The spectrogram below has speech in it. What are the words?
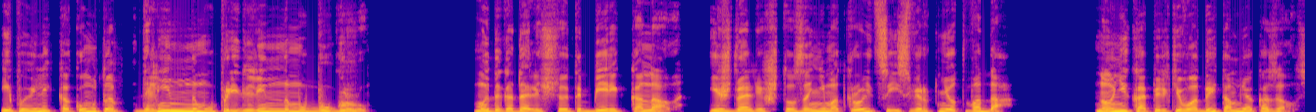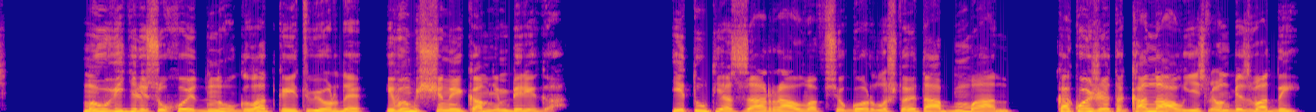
и повели к какому-то длинному-предлинному бугру. Мы догадались, что это берег канала, и ждали, что за ним откроется и сверкнет вода. Но ни капельки воды там не оказалось. Мы увидели сухое дно, гладкое и твердое, и вымощенные камнем берега. И тут я заорал во все горло, что это обман. Какой же это канал, если он без воды?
